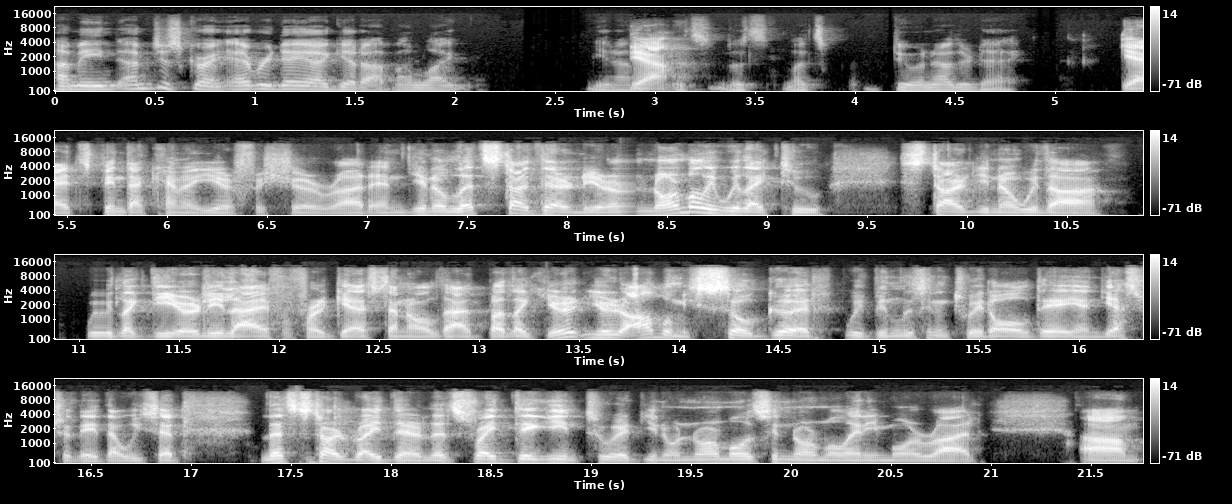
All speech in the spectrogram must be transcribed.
I mean, I'm just great. Every day I get up, I'm like, you know, yeah. let's let's let's do another day yeah it's been that kind of year for sure rod and you know let's start there you know normally we like to start you know with a with like the early life of our guests and all that but like your your album is so good. We've been listening to it all day and yesterday that we said let's start right there. Let's right dig into it. You know normal isn't normal anymore rod. Um,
